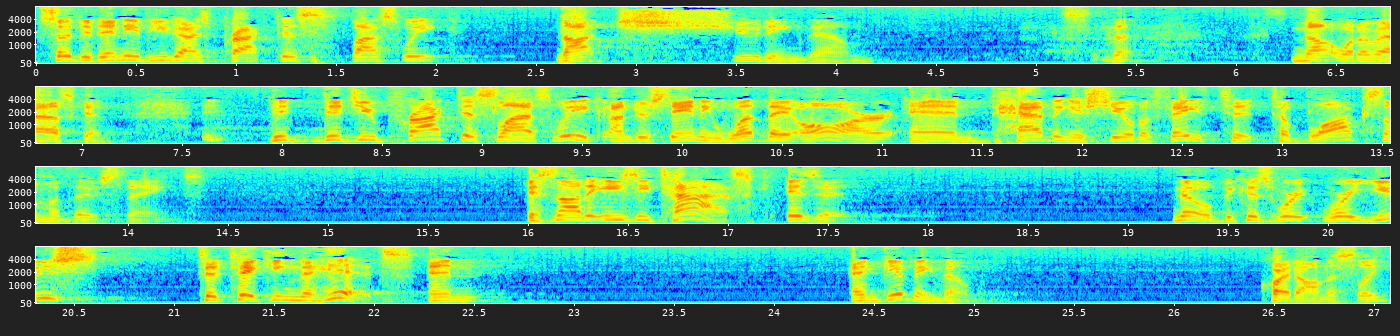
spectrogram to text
So, did any of you guys practice last week? Not shooting them. That's not what I'm asking. Did, did you practice last week understanding what they are and having a shield of faith to, to block some of those things? It's not an easy task, is it? No, because we're, we're used to taking the hits and, and giving them, quite honestly.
